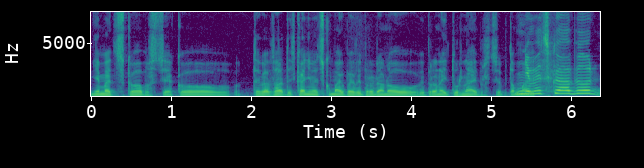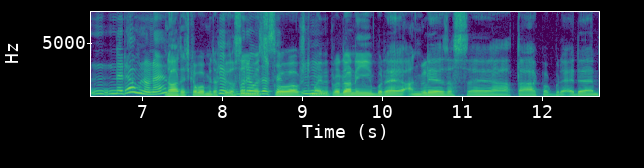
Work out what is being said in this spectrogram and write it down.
Německo, prostě jako teďka Německo mají úplně vyprodanou, vyprodaný turnaj. Prostě tam mají... Německo bylo nedávno, ne? No a teďka bude mít taky zase Německo zase. a už to mm-hmm. mají vyprodaný, bude Anglie zase a tak, pak bude Eden.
